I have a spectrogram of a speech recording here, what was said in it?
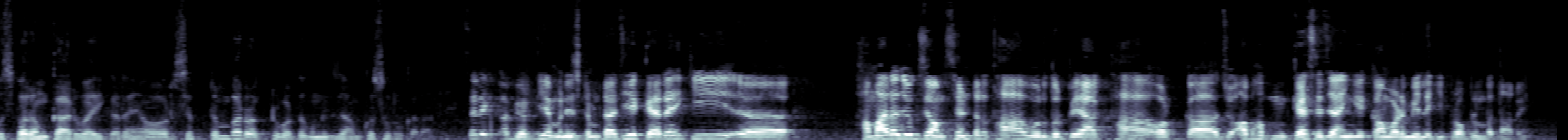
उस पर हम कार्रवाई करें और सितंबर अक्टूबर तक उन एग्ज़ाम को शुरू करा दें। सर एक अभ्यर्थी है मनीष टमटा जी ये कह रहे हैं कि अ, हमारा जो एग्ज़ाम सेंटर था वो रुद्रप्रयाग था और जो अब हम कैसे जाएँगे कांवड़ मेले की प्रॉब्लम बता रहे हैं।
